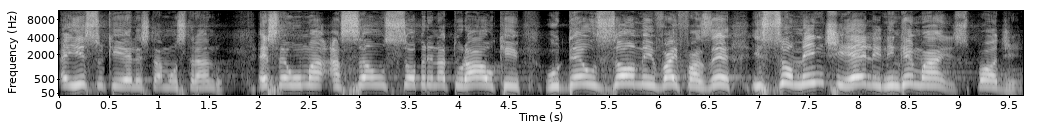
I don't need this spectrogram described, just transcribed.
É isso que Ele está mostrando. Esta é uma ação sobrenatural que o Deus homem vai fazer e somente Ele, ninguém mais, pode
